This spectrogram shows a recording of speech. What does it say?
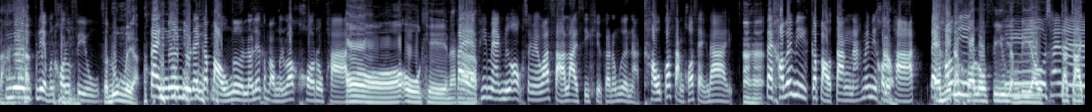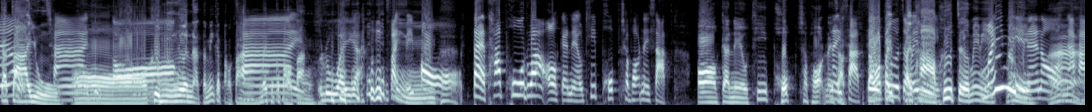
ตายเงินเปรียบเหมือนคลอโรฟิลล์สะดุ้งเลยอะแต่เงินอยู่ในกระเป๋าเงินเราเรียกกระเป๋าเงินว่าคอโรพาสอ๋อโอเคนะคแต่รับพี่แม็กนึกออกใช่ไหมว่าสาหร่ายสีเขียวกับน้ำเงินอะเขาก็สั่งข้อแสงได้ อ่าฮะแต่เขาไม่มีกระเป๋าตังค์นะ ไม่มีคอโรพาสแต่เขามีคอโลฟิลอย่างเดียว ใช่กระจายกระจายอยู่ใช่ถูกต้องคือมีเงินอะแต่ไม่มีกระเป๋าตังค์ไม่พกกระเป๋าตังค์ ใช่รวยอะ ใส่ไม่พอแต่ถ้าพูดว่าออร์แกเนลที่พบเฉพาะในสัตว์ ออร์แกเนลที่พบเฉพาะในในสัตว์แต่ว่าไปพืชจะไปไม่ผ่ามี พืชเจอไม่มีไม่มีแน่นอนนะคะ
